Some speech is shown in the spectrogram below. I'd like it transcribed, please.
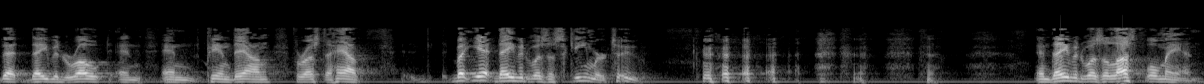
that David wrote and, and penned down for us to have. But yet David was a schemer too. and David was a lustful man.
